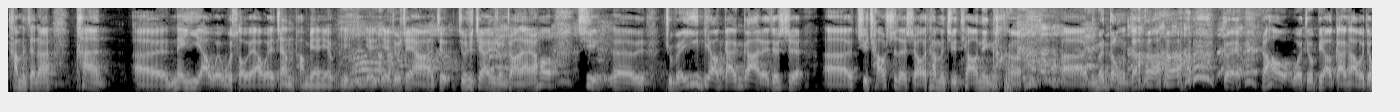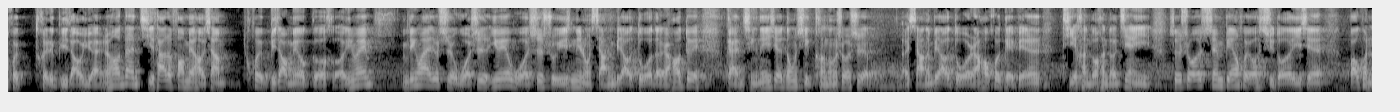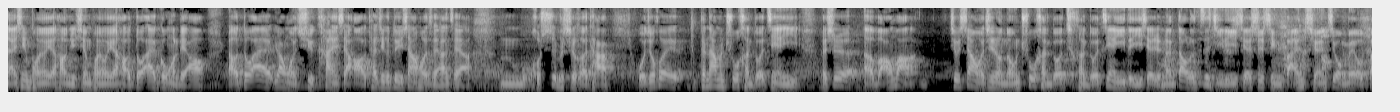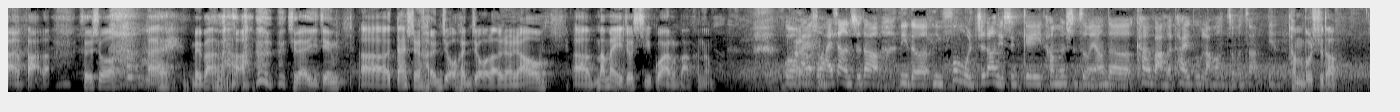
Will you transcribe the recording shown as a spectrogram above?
他们在那看。呃，内衣啊，我也无所谓啊，我也站在旁边，也也也也就这样啊，就就是这样一种状态。然后去呃，就唯一比较尴尬的就是呃，去超市的时候，他们去挑那个 呃，你们懂的，对。然后我就比较尴尬，我就会退的比较远。然后但其他的方面好像会比较没有隔阂，因为另外就是我是因为我是属于那种想的比较多的，然后对感情的一些东西可能说是呃想的比较多，然后会给别人提很多很多建议，所以说身边会有许多的一些，包括男性朋友也好，女性朋友也好，都爱跟我聊，然后都爱让我去看一下哦，他这个对象或怎样怎样，嗯，或适不适合他，我就会跟他们出很多建议，可是呃，往往。就像我这种能出很多很多建议的一些人呢，到了自己的一些事情，完全就没有办法了。所以说，哎，没办法，现在已经呃单身很久很久了，然然后呃慢慢也就习惯了吧，可能。我还我还想知道你的你父母知道你是 gay，他们是怎么样的看法和态度，然后怎么转变的？他们不知道。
